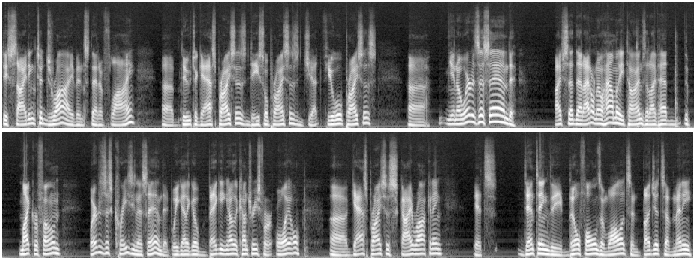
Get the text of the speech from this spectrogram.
deciding to drive instead of fly uh, due to gas prices, diesel prices, jet fuel prices. Uh, you know, where does this end? I've said that I don't know how many times that I've had the microphone where does this craziness end that we got to go begging other countries for oil? Uh, gas prices skyrocketing. It's denting the billfolds and wallets and budgets of many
